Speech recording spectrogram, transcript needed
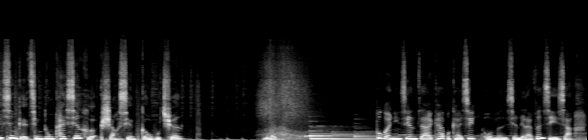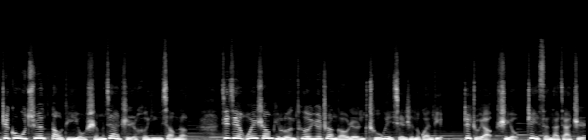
微信给京东开先河，上线购物圈。不管您现在开不开心，我们先得来分析一下这购物圈到底有什么价值和影响呢？借鉴微商评论特约撰稿人楚伟先生的观点，这主要是有这三大价值：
